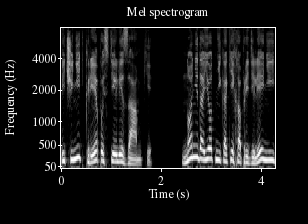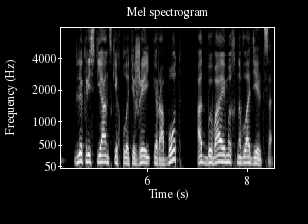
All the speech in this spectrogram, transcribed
и чинить крепости или замки, но не дает никаких определений для крестьянских платежей и работ, отбываемых на владельца.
